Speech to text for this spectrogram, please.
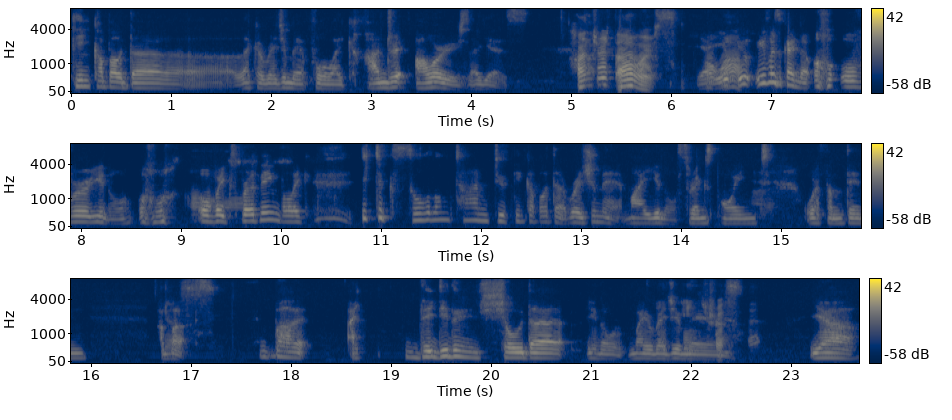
think about the like a resume for like hundred hours, I guess. 100 hours. Yeah, Oh, it- wow. it, it, was kind of over, you know, over expressing, but like it took so long time to think about that resume, my you know strengths point or something. But Yes. but I they didn't show the you know my resume. Interesting. Yeah,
